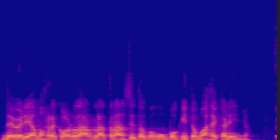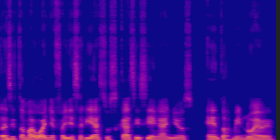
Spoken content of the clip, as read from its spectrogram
deberíamos recordarla Tránsito con un poquito más de cariño. Tránsito Maguaña fallecería a sus casi 100 años en 2009,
